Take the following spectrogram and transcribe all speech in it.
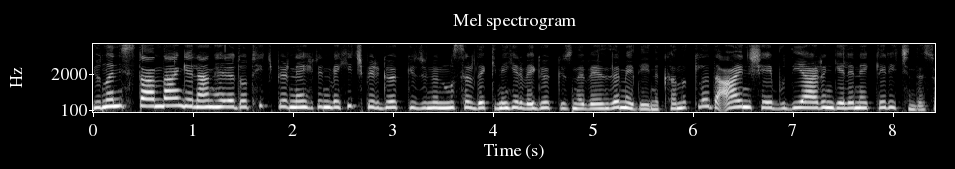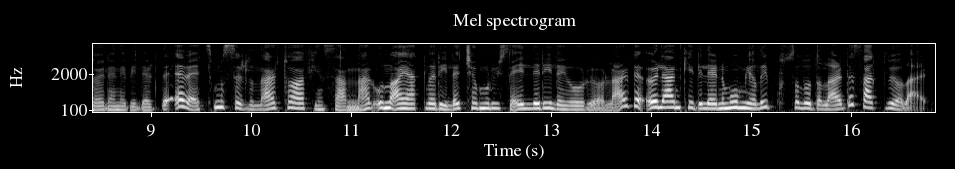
Yunanistan'dan gelen Herodot hiçbir nehrin ve hiçbir gökyüzünün Mısır'daki nehir ve gökyüzüne benzemediğini kanıtladı. Aynı şey bu diyarın gelenekleri için de söylenebilirdi. Evet Mısırlılar tuhaf insanlar. Unu ayaklarıyla çamuruysa elleriyle yoğuruyorlar ve ölen kedilerini mumyalayıp kutsal odalarda saklıyorlardı.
